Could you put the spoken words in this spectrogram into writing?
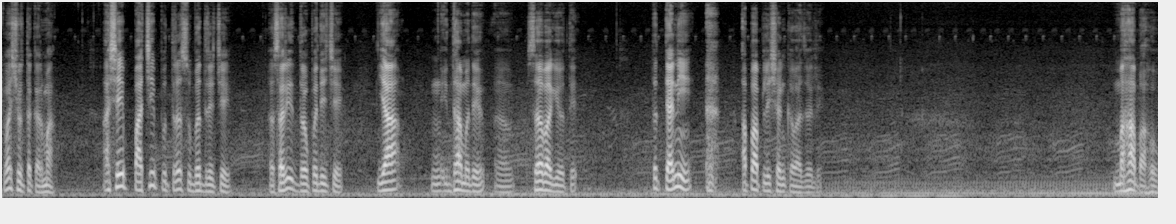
किंवा श्रुतकर्मा. असे पाची पुत्र सुभद्रेचे सॉरी द्रौपदीचे या युद्धामध्ये सहभागी होते. तर त्यांनी आपापले शंख वाजवले. महाबाहो.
